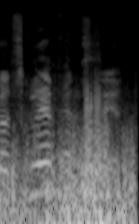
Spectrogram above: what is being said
Golf Square Pens sehe.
